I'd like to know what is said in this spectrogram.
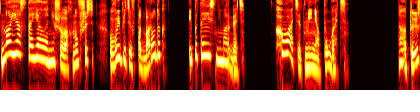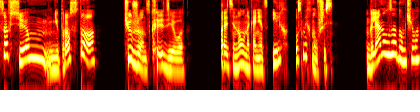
Но я стояла, не шелохнувшись, выпитив подбородок и пытаясь не моргать. «Хватит меня пугать!» «А ты совсем непроста, чужанская дева», протянул, наконец, Ильх, усмехнувшись. Глянул задумчиво.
